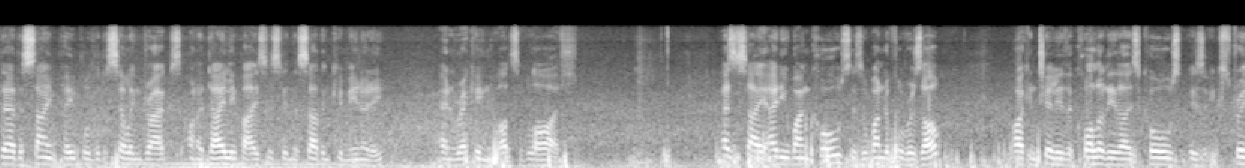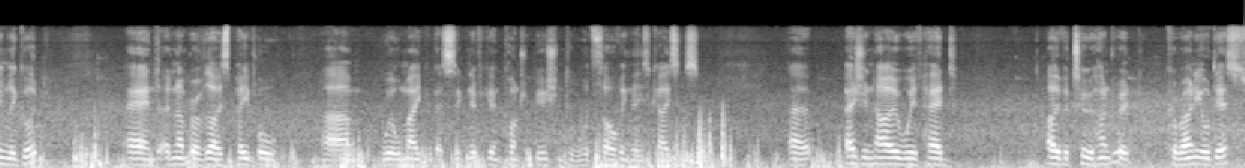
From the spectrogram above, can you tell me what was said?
they're the same people that are selling drugs on a daily basis in the southern community and wrecking lots of lives. As I say, 81 calls is a wonderful result. I can tell you the quality of those calls is extremely good and a number of those people um, will make a significant contribution towards solving these cases. Uh, as you know, we've had over 200 coronial deaths,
